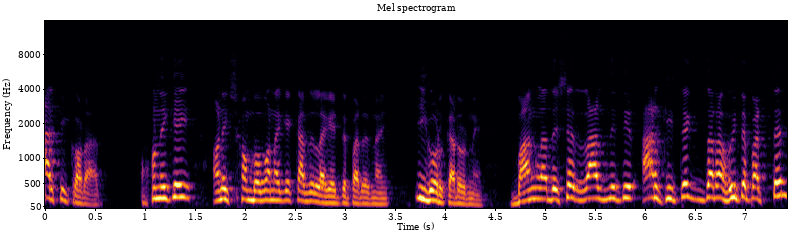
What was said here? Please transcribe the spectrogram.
আর কি করার? অনেকেই অনেক সম্ভাবনাকে কাজে লাগাইতে পারে নাই ইগোর কারণে। বাংলাদেশের রাজনীতির আর্কিটেক্ট যারা হইতে পারতেন,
